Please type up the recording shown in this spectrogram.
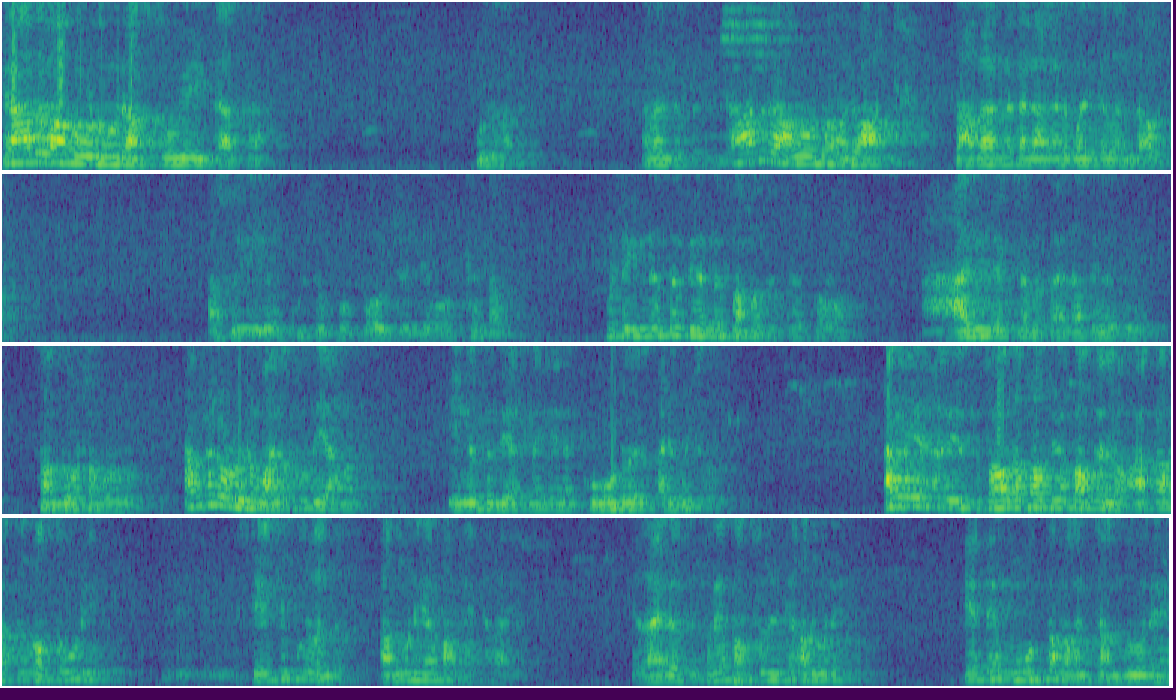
യാതൊരു ഒരു അസൂയയില്ലാത്ത ഒരു നടൻ. അതാണ് സ്ഥിതി. യാതൊരു ആളോടും ഒരു ആൾ സാധാരണ കലാകാരന്മാർക്ക് അത് ഉണ്ടാവും അസൂയയും കുശുമ്പും പൗജന്യവും ഒക്കെ ഉണ്ടാവും. പക്ഷെ ഇന്നസെന്റ് എന്നെ സംബന്ധിച്ചിടത്തോളം ആരും രക്ഷപ്പെട്ടാലും അദ്ദേഹത്തിന് സന്തോഷമുള്ളൂ. അങ്ങനെയുള്ളൊരു മനസ്സുതിയാണ് ഇന്നസെന്റ് എന്നെ എന്നെ കൂടുതൽ അടുപ്പിച്ചത്. അങ്ങനെ ഈ സ്വാഗത പ്രാസിക പറഞ്ഞല്ലോ ആ കണക്ക് കുറച്ചുകൂടി ശേഷിപ്പുകളുണ്ട്. അതുകൂടി ഞാൻ പറഞ്ഞേക്കാം ഏതായാലും ഇത്രയും പറഞ്ഞതിക്ക് അതുകൂടി എന്റെ മൂത്ത മകൻ ചന്തുവിനെ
